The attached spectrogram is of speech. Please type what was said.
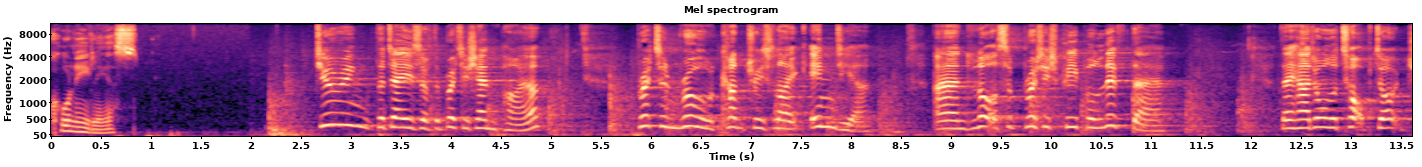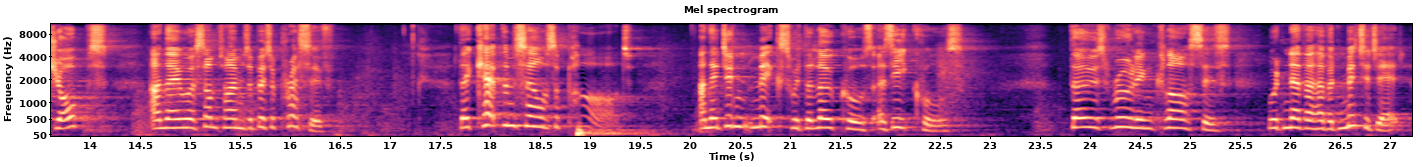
Cornelius. During the days of the British Empire, Britain ruled countries like India, and lots of British people lived there. They had all the top jobs, and they were sometimes a bit oppressive. They kept themselves apart and they didn't mix with the locals as equals. Those ruling classes would never have admitted it,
